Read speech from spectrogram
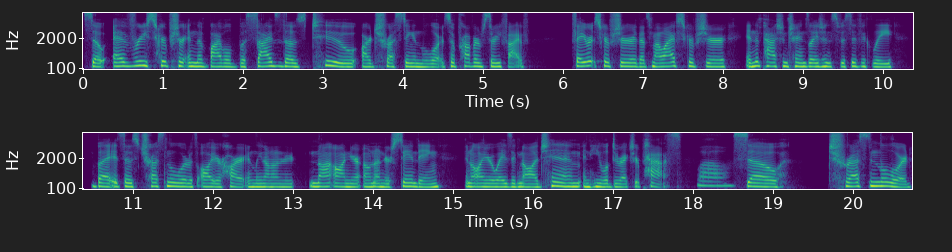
so every scripture in the bible besides those two are trusting in the lord. So proverbs 35 favorite scripture that's my life scripture in the passion translation specifically but it says trust in the lord with all your heart and lean on not on your own understanding. In all your ways acknowledge him and he will direct your paths. Wow. so trust in the lord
